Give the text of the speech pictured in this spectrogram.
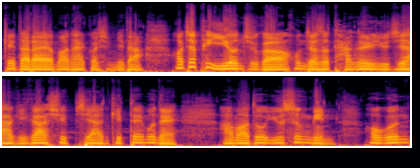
깨달아야만 할 것입니다. 어차피 이현주가 혼자서 당을 유지하기가 쉽지 않기 때문에 아마도 유승민 혹은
